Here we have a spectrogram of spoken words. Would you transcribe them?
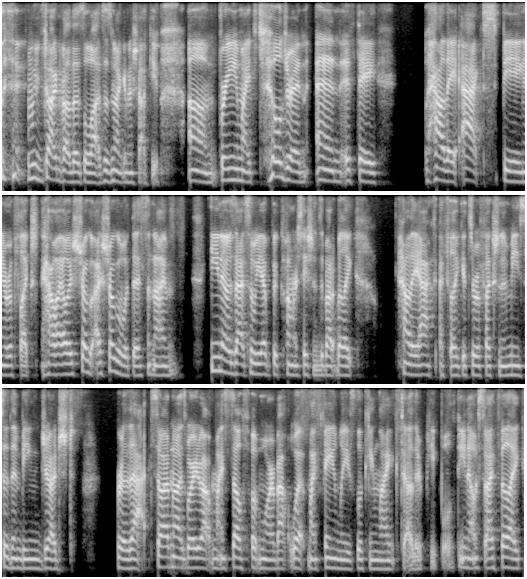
we've talked about this a lot so it's not going to shock you. Um bringing my children and if they how they act being a reflection how i always struggle i struggle with this and i'm he knows that so we have good conversations about it but like how they act i feel like it's a reflection of me so then being judged for that. So i'm not as worried about myself but more about what my family is looking like to other people you know? So i feel like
